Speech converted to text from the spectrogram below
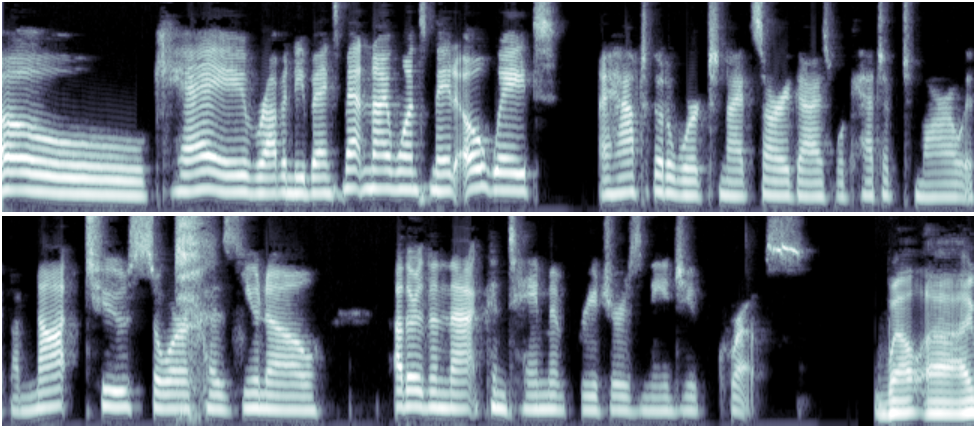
Okay, Robin D. Banks. Matt and I once made, oh, wait, I have to go to work tonight. Sorry, guys. We'll catch up tomorrow if I'm not too sore because, you know, other than that, containment breachers need you. Gross. Well, uh, I,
